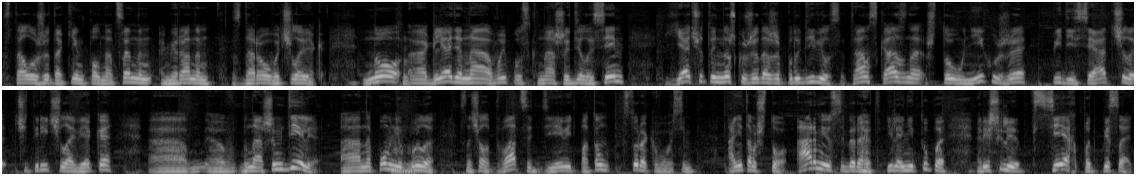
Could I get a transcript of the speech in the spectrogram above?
стал уже таким полноценным Амираном здорового человека. Но, а, глядя на выпуск «Наше дело 7», я что-то немножко уже даже подудивился. Там сказано, что у них уже 54 человека а, в нашем деле. А напомню, было сначала 29, потом 48. Они там что, армию собирают? Или они тупо решили всех подписать?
